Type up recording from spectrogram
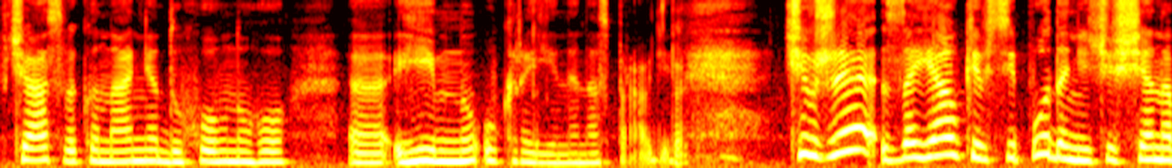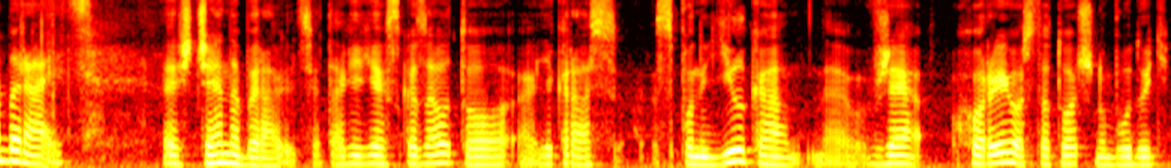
в час виконання духовного е, гімну України насправді. Так. Чи вже заявки всі подані, чи ще набирається? Ще набираються. Так як я сказав, то е, якраз з понеділка е, вже хори остаточно будуть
